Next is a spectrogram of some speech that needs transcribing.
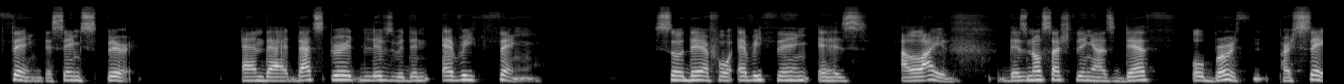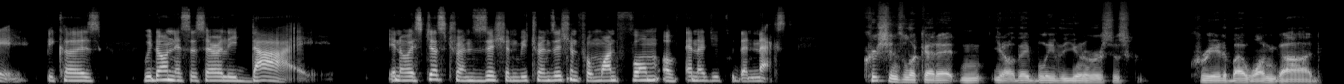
thing, the same spirit. And that that spirit lives within everything so therefore, everything is alive. There's no such thing as death or birth per se, because we don't necessarily die. You know, it's just transition. We transition from one form of energy to the next. Christians look at it and, you know, they believe the universe was created by one God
